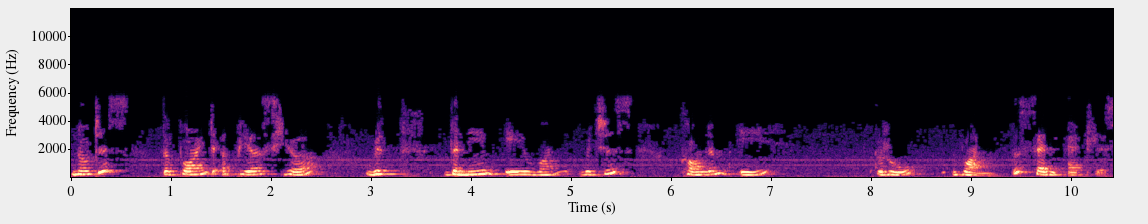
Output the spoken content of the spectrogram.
Notice the point appears here with the name A1 which is column A row 1 the cell address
